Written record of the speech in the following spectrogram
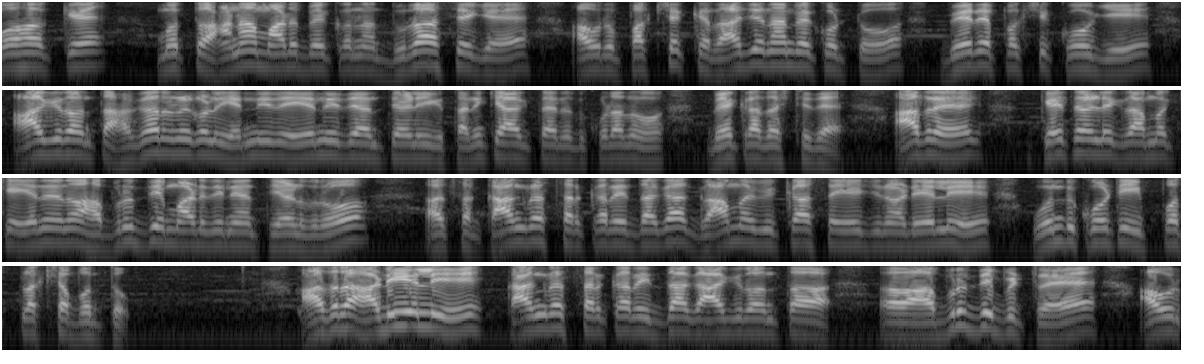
ಮೋಹಕ್ಕೆ ಮತ್ತು ಹಣ ಮಾಡಬೇಕು ಅನ್ನೋ ದುರಾಸೆಗೆ ಅವರು ಪಕ್ಷಕ್ಕೆ ರಾಜೀನಾಮೆ ಕೊಟ್ಟು ಬೇರೆ ಪಕ್ಷಕ್ಕೆ ಹೋಗಿ ಆಗಿರೋಂಥ ಹಗರಣಗಳು ಏನಿದೆ ಏನಿದೆ ಅಂತೇಳಿ ಈಗ ತನಿಖೆ ಆಗ್ತಾ ಇರೋದು ಕೂಡ ಬೇಕಾದಷ್ಟಿದೆ. ಆದರೆ ಕೇತರಹಳ್ಳಿ ಗ್ರಾಮಕ್ಕೆ ಏನೇನೋ ಅಭಿವೃದ್ಧಿ ಮಾಡಿದ್ದೀನಿ ಅಂತ ಹೇಳಿದ್ರು. ಅದು ಸ, ಕಾಂಗ್ರೆಸ್ ಸರ್ಕಾರ ಇದ್ದಾಗ ಗ್ರಾಮ ವಿಕಾಸ ಯೋಜನೆ ಅಡಿಯಲ್ಲಿ ಒಂದು ಕೋಟಿ ಇಪ್ಪತ್ತು ಲಕ್ಷ ಬಂತು. ಅದರ ಅಡಿಯಲ್ಲಿ ಕಾಂಗ್ರೆಸ್ ಸರ್ಕಾರ ಇದ್ದಾಗ ಆಗಿರುವಂಥ ಅಭಿವೃದ್ಧಿ ಬಿಟ್ಟರೆ ಅವ್ರು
